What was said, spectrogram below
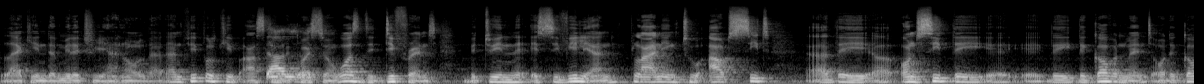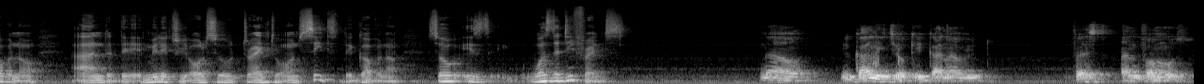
like in the military and all that. And people keep asking That's the question what's the difference between a civilian planning to outseat uh, the, uh, unseat the, uh, the, the government or the governor and the military also trying to unseat the governor. So, is what's the difference? Now, you can't eat your cake and have it. First and foremost,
